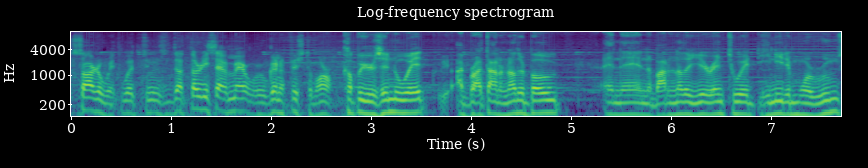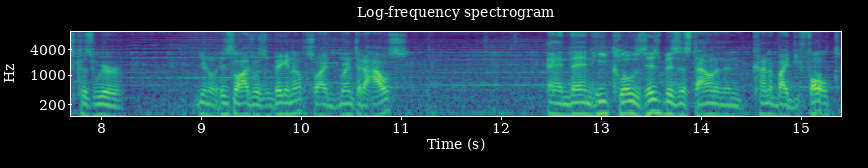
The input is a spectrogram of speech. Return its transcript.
started with, which was the 37 Merritt we were gonna fish tomorrow. A couple years into it, I brought down another boat, and then about another year into it, he needed more rooms because we were, you know, his lodge wasn't big enough, so I rented a house. And then he closed his business down, and then kind of by default,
